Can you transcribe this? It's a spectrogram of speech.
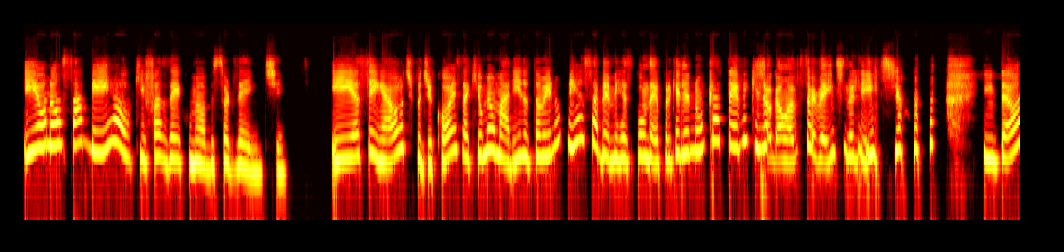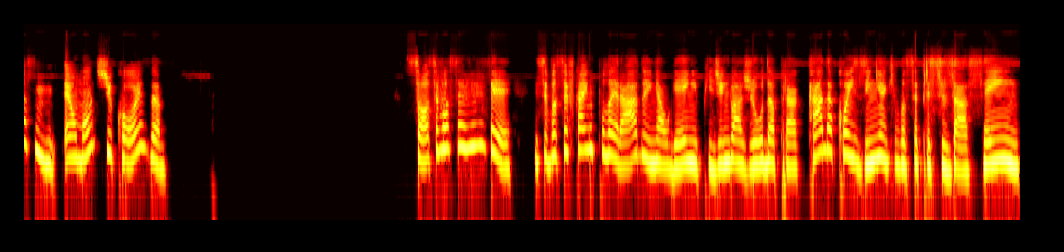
E eu não sabia o que fazer com o meu absorvente. E assim, é o tipo de coisa que o meu marido também não ia saber me responder, porque ele nunca teve que jogar um absorvente no lixo. então, assim, é um monte de coisa. Só se você viver. E se você ficar empolerado em alguém e pedindo ajuda para cada coisinha que você precisar sem,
